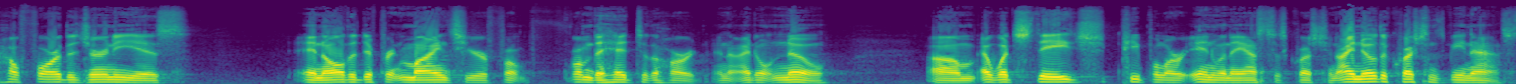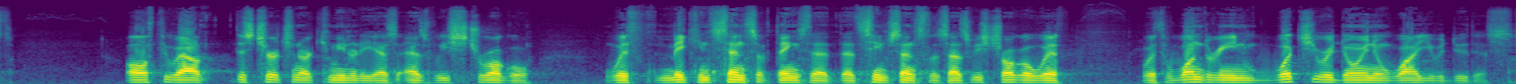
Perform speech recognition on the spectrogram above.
how far the journey is and all the different minds here from, from the head to the heart. And I don't know um, at what stage people are in when they ask this question. I know the question's being asked all throughout this church and our community as, as we struggle with making sense of things that, that seem senseless, as we struggle with with wondering what you were doing and why you would do this.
